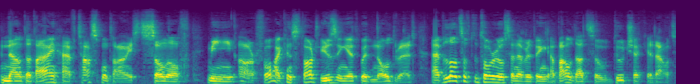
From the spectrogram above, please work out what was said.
Now that I have Tasmotized Sonoff Mini R4, I can start using it with Node-RED. I have lots of tutorials and everything about that, so do check it out.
